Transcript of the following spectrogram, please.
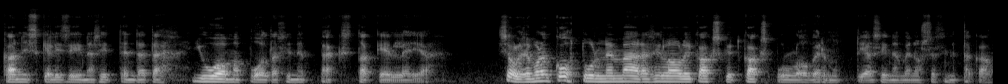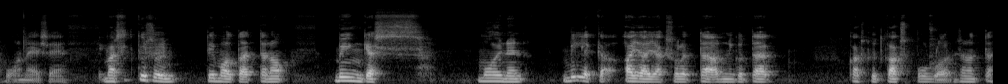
kanniskeli siinä sitten tätä juomapuolta sinne backstakelle ja se oli semmoinen kohtuullinen määrä. Sillä oli 22 pulloa vermuttia siinä menossa sinne takahuoneeseen. Mä sitten kysyin Timolta, että no minkäs moinen, millekä ajanjaksolle tämä on niin tämä 22 pulloa. Niin sanoin, että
